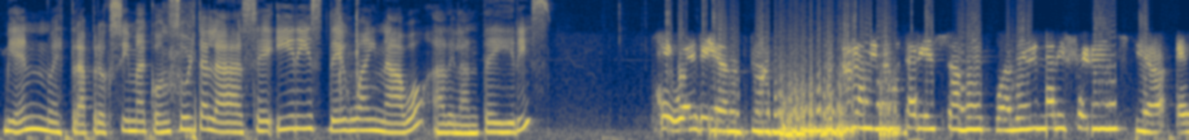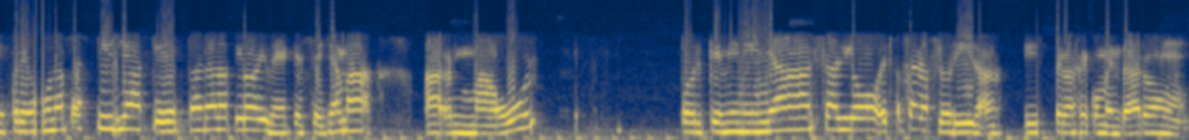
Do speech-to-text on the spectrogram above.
Bien, nuestra próxima consulta la hace Iris de Guainabo. Adelante, Iris. Sí, buen día, doctor. Doctor, a mí me gustaría saber cuál es la diferencia entre una pastilla que es para la tiroides, que se llama Armaur, porque mi niña salió, esta fue en la Florida, y se la recomendaron.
